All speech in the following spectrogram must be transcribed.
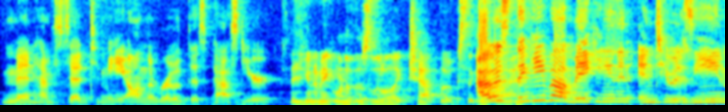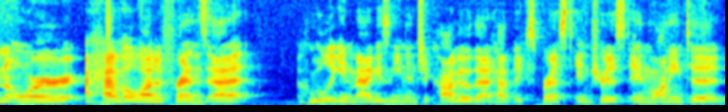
men have said to me on the road this past year. Are you gonna make one of those little like chat books that you I was find? thinking about making it into a zine, or I have a lot of friends at Hooligan Magazine in Chicago that have expressed interest in wanting to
